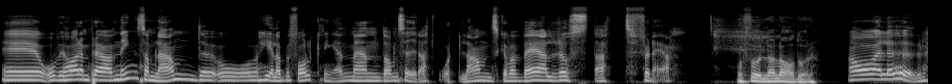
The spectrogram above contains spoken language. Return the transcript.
Eh, och vi har en prövning som land och hela befolkningen, men de säger att vårt land ska vara väl rustat för det. Och fulla lador. Ja, eller hur?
